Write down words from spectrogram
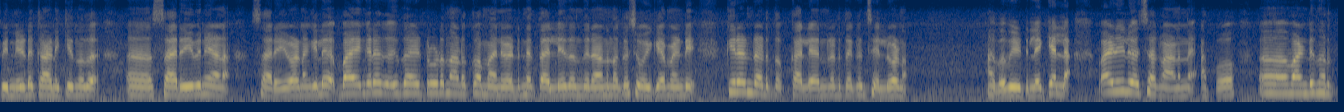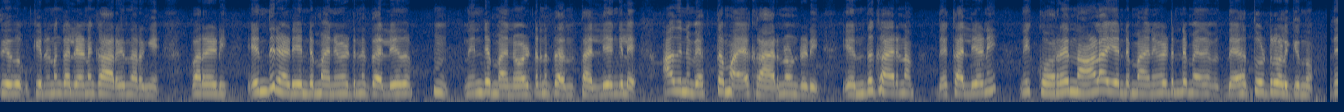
പിന്നീട് കാണിക്കുന്നത് സരീവിനെയാണ്. സരീവ് ആണെങ്കിൽ ഭയങ്കര ഇതായിട്ടൂടെ നടക്കുക മനുവേട്ടനെ തല്ലിയത് എന്തിനാണെന്നൊക്കെ ചോദിക്കാൻ വേണ്ടി കിരണിന്റെ അടുത്തും കല്യാണിന്റെ അടുത്തേക്കും ചെല്ലുവാണ്. അപ്പോൾ വീട്ടിലേക്കല്ല വഴിയിൽ വെച്ചാൽ കാണുന്നത് അപ്പോൾ വണ്ടി നിർത്തിയതും കിരണം കല്യാണം കാറിൽ നിന്ന് ഇറങ്ങി. പറയടി എന്തിനാടി എന്റെ മനോട്ടനെ തല്ലിയത്? നിന്റെ മനോട്ടനെ തല്ലിയെങ്കിലേ അതിന് വ്യക്തമായ കാരണമുണ്ടടി. എന്ത് കാരണം? ദേ കല്യാണി നീ കുറേ നാളായി എന്റെ മനുവേട്ടന്റെ ദേഹത്തോട്ട് കളിക്കുന്നു. ഇത്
